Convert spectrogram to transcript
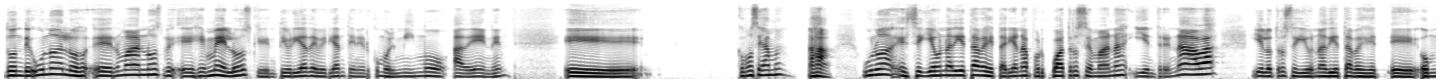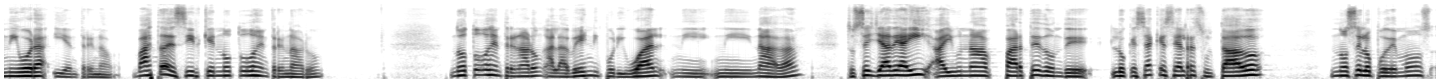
donde uno de los hermanos eh, gemelos, que en teoría deberían tener como el mismo ADN, ¿Cómo se llama? Ajá. Uno eh, seguía una dieta vegetariana por cuatro semanas y entrenaba, y el otro seguía una dieta eh, omnívora y entrenaba. Basta decir que no todos entrenaron. No todos entrenaron a la vez, ni por igual, ni, ni nada. Entonces ya de ahí hay una parte donde lo que sea que sea el resultado, no se lo podemos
